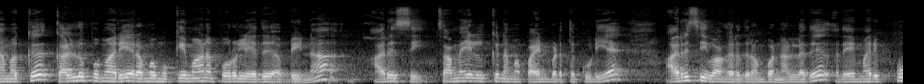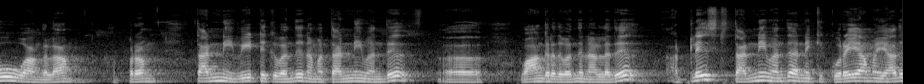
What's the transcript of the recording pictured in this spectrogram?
நமக்கு கல்லுப்பு மாதிரியே ரொம்ப முக்கியமான பொருள் எது அப்படின்னா அரிசி. சமையலுக்கு நம்ம பயன்படுத்தக்கூடிய அரிசி வாங்குறது ரொம்ப நல்லது. அதே மாதிரி பூ வாங்கலாம். அப்புறம் தண்ணி வீட்டுக்கு வந்து நம்ம தண்ணி வந்து வாங்கிறது வந்து நல்லது. அட்லீஸ்ட் தண்ணி வந்து அன்னைக்கு குறையாமையாவது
